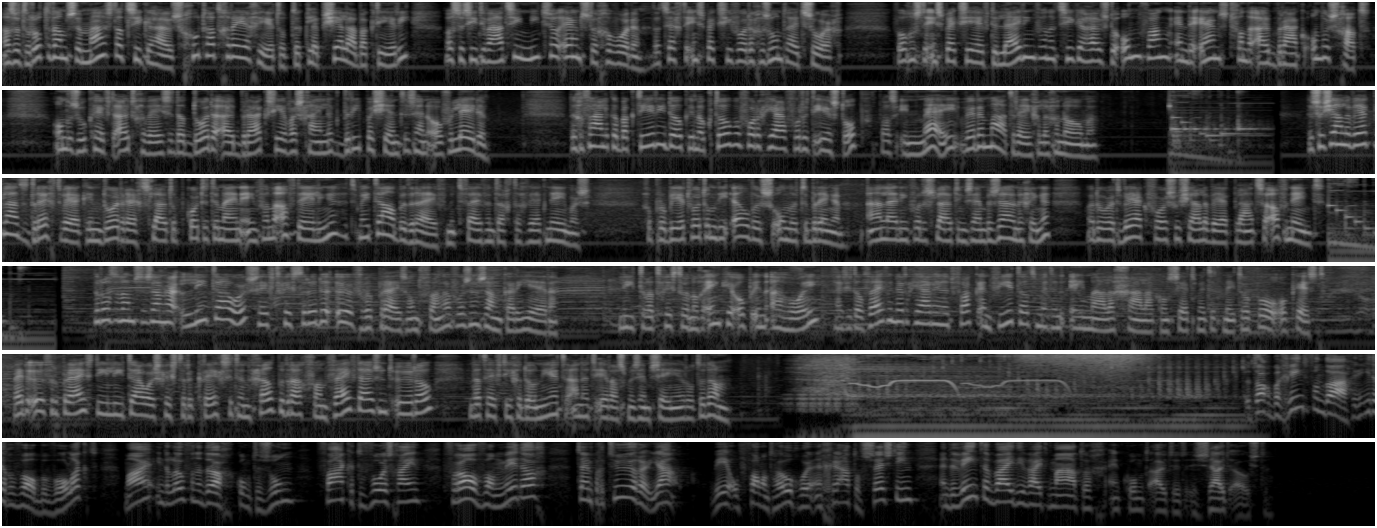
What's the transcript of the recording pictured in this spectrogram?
Als het Rotterdamse Maastadziekenhuis goed had gereageerd op de Klebsiella-bacterie, was de situatie niet zo ernstig geworden. Dat zegt de Inspectie voor de Gezondheidszorg. Volgens de inspectie heeft de leiding van het ziekenhuis de omvang en de ernst van de uitbraak onderschat. Onderzoek heeft uitgewezen dat door de uitbraak zeer waarschijnlijk drie patiënten zijn overleden. De gevaarlijke bacterie dook in oktober vorig jaar voor het eerst op. Pas in mei werden maatregelen genomen. De sociale werkplaats Drechtwerk in Dordrecht sluit op korte termijn een van de afdelingen, het metaalbedrijf, met 85 werknemers. Geprobeerd wordt om die elders onder te brengen. Aanleiding voor de sluiting zijn bezuinigingen, waardoor het werk voor sociale werkplaatsen afneemt. De Rotterdamse zanger Lee Towers heeft gisteren de Oeuvreprijs ontvangen voor zijn zangcarrière. Lee trad gisteren nog één keer op in Ahoy. Hij zit al 35 jaar in het vak en viert dat met een eenmalig gala-concert met het Metropoolorkest. Bij de Oeuvreprijs die Lee Towers gisteren kreeg zit een geldbedrag van 5000 euro. Dat heeft hij gedoneerd aan het Erasmus MC in Rotterdam. De dag begint vandaag in ieder geval bewolkt, maar in de loop van de dag komt de zon vaker tevoorschijn. Vooral vanmiddag. Temperaturen, ja, weer opvallend hoog hoor, een graad of 16. En de wind erbij die waait matig en komt uit het zuidoosten.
